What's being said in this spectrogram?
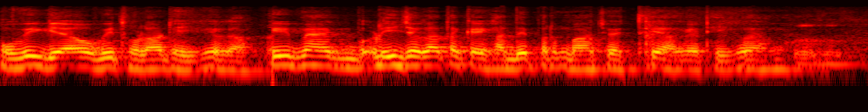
ਉਹ ਵੀ ਗਿਆ ਉਹ ਵੀ ਥੋੜਾ ਠੀਕ ਹੈਗਾ। ਵੀ ਮੈਂ ਬੜੀ ਜਗ੍ਹਾ ਧੱਕੇ ਖਾਦੇ ਪਰ ਬਾਅਦ ਚੋਂ ਇੱਥੇ ਆ ਕੇ ਠੀਕ ਹੋਇਆ ਮੈਂ।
